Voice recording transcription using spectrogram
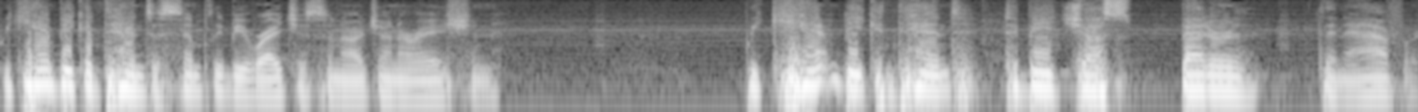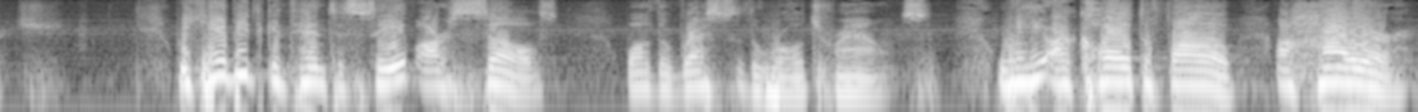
We can't be content to simply be righteous in our generation. We can't be content to be just better than average. We can't be content to save ourselves while the rest of the world drowns. We are called to follow a higher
